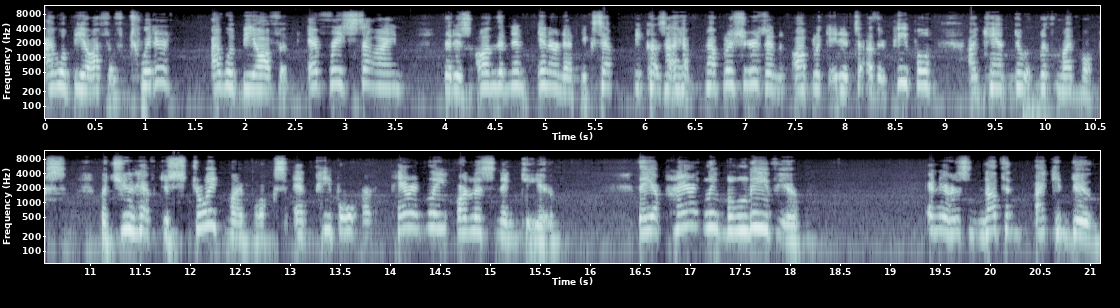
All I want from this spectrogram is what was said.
I will be off of Twitter. I will be off of every sign that is on the internet, except because I have publishers and obligated to other people. I can't do it with my books. But you have destroyed my books, and people are apparently are listening to you. They apparently believe you and there is nothing I can do.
